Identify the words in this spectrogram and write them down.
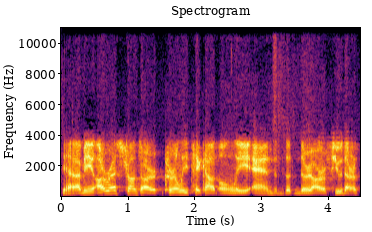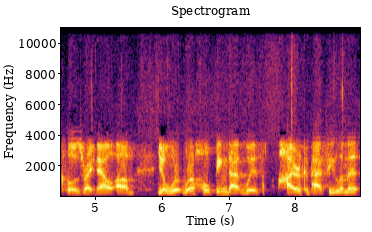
Yeah, I mean, our restaurants are currently takeout only, and th- there are a few that are closed right now. Um, you know, we're, we're hoping that with higher capacity limits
